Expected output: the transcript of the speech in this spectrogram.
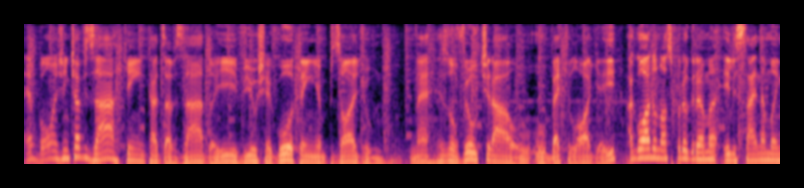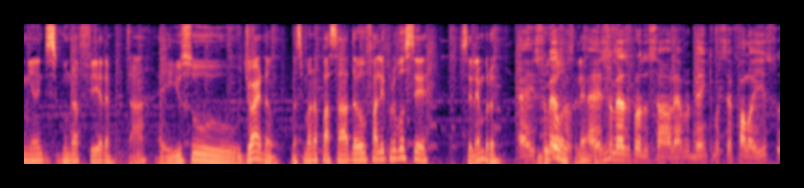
é bom a gente avisar quem tá desavisado aí, viu, chegou, tem episódio, né, resolveu tirar o, o backlog aí. Agora o nosso programa, ele sai na manhã de segunda-feira, tá? É isso, Jordan. Na semana passada eu falei para você, você lembra? É isso Mudou, mesmo. É isso mesmo, produção. Eu lembro bem que você falou isso,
